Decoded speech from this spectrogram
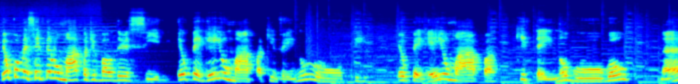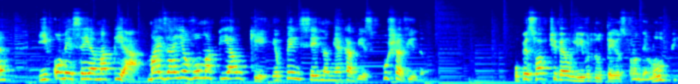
Eu comecei pelo mapa de Balder City. Eu peguei o mapa que veio no Loop, eu peguei o mapa que tem no Google, né? E comecei a mapear. Mas aí eu vou mapear o quê? Eu pensei na minha cabeça, puxa vida, o pessoal que tiver o livro do Tales from the Loop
